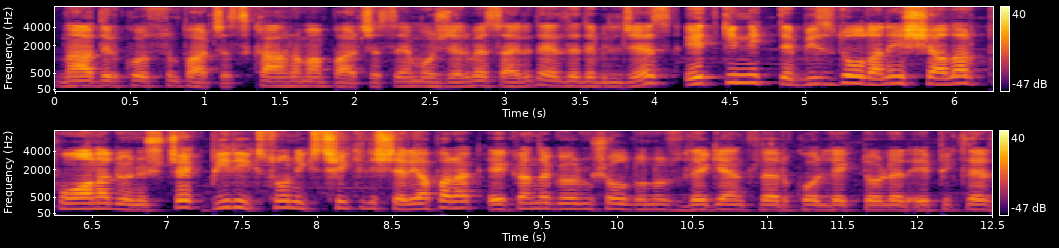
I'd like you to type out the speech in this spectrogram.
nadir kostüm parçası, kahraman parçası, emojiler vesaire de elde edebileceğiz. Etkinlikte bizde olan eşyalar puana dönüşecek. 1x 10x çekiliş çekilişler yaparak ekranda görmüş olduğunuz legendler, kolektörler, epikler,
